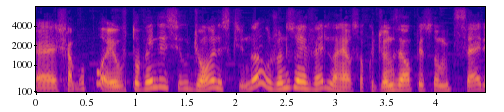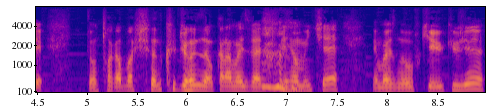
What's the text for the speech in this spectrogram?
é, chamou, pô, eu tô vendo esse, o Jones, que não, o Jones não é velho na real, só que o Jones é uma pessoa muito séria. Então tu acaba achando que o Jones é um cara mais velho do que ele realmente é. É mais novo que eu e que o Jean.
